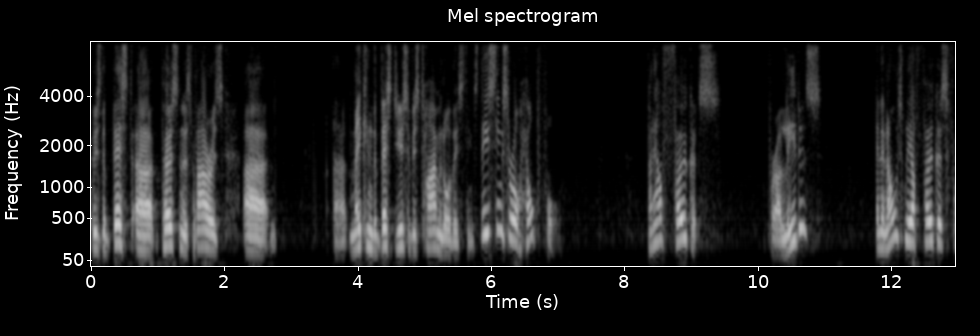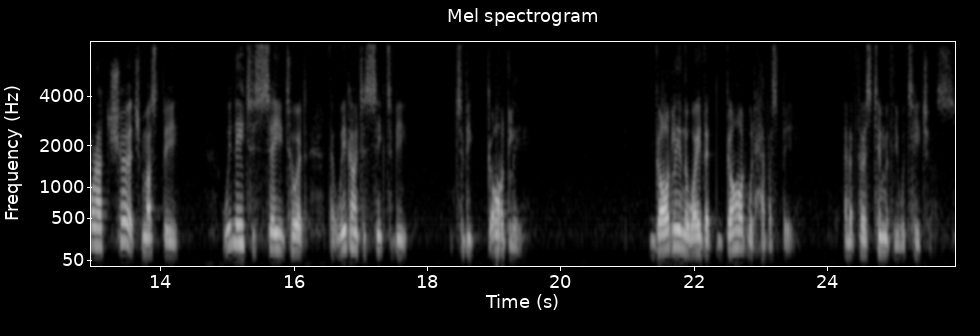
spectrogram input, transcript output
who's the best uh, person as far as uh, uh making the best use of his time and all these things. These things are all helpful. But our focus for our leaders, and then ultimately our focus for our church must be we need to see to it that we're going to seek to be, to be godly. Godly in the way that God would have us be, and that First Timothy would teach us.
